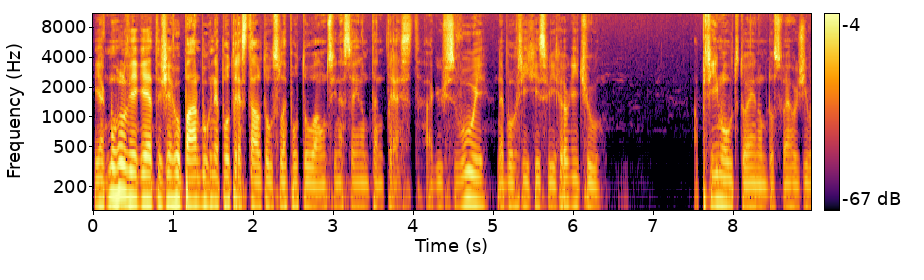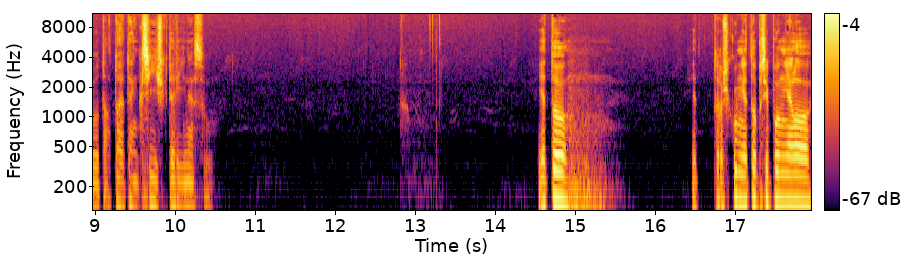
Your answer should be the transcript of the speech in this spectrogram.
Jak mohl vědět, že ho pán Bůh nepotrestal tou slepotou a on si nese jenom ten trest, ať už svůj nebo hříchy svých rodičů? A přijmout to jenom do svého života. To je ten kříž, který nesu. Je to, je, trošku mě to připomnělo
